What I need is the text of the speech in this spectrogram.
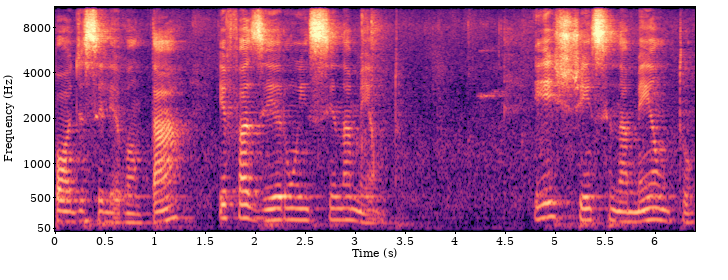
pode se levantar e fazer um ensinamento. Este ensinamento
